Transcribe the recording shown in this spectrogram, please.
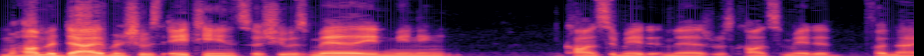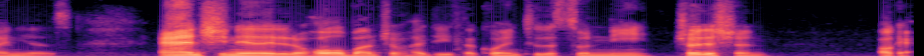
Muhammad died when she was 18, so she was married, meaning consummated marriage was consummated for nine years. And she narrated a whole bunch of hadith according to the Sunni tradition. Okay.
